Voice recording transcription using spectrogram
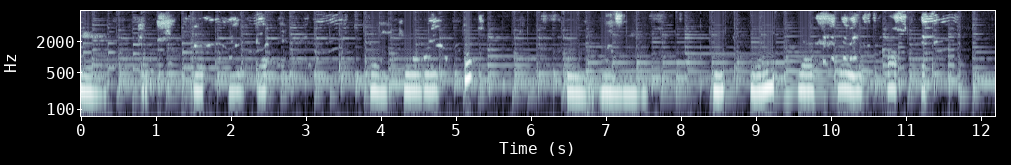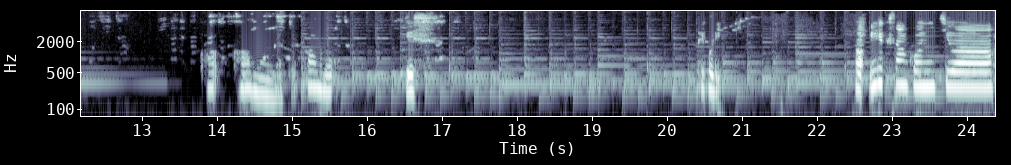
えーっと、下から上げると、うん、飲みやすいか、か、かもになっちゃう。かも、です。ペコリ。あ、ミルクさん、こんにちは。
